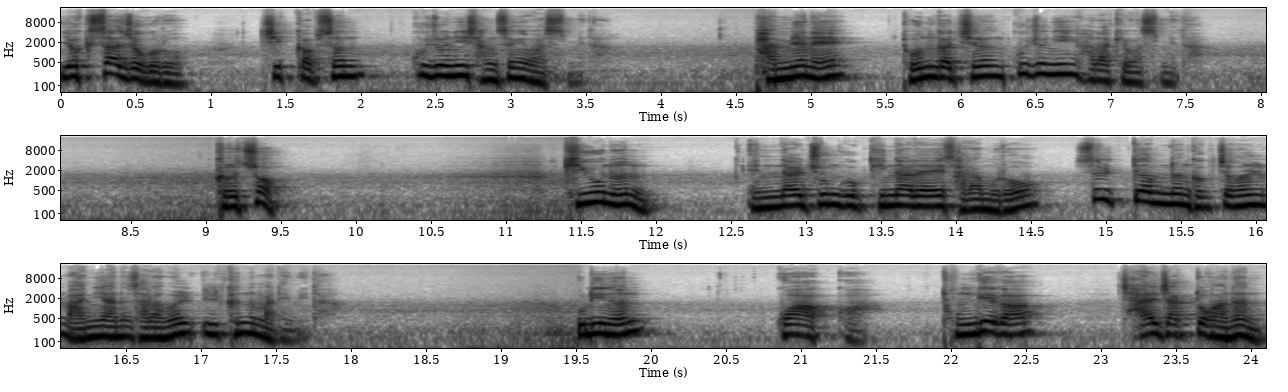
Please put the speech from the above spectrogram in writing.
역사적으로 집값은 꾸준히 상승해 왔습니다. 반면에 돈 가치는 꾸준히 하락해 왔습니다. 그렇죠? 기후는 옛날 중국 기나라의 사람으로 쓸데없는 걱정을 많이 하는 사람을 일컫는 말입니다. 우리는 과학과 통계가 잘 작동하는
